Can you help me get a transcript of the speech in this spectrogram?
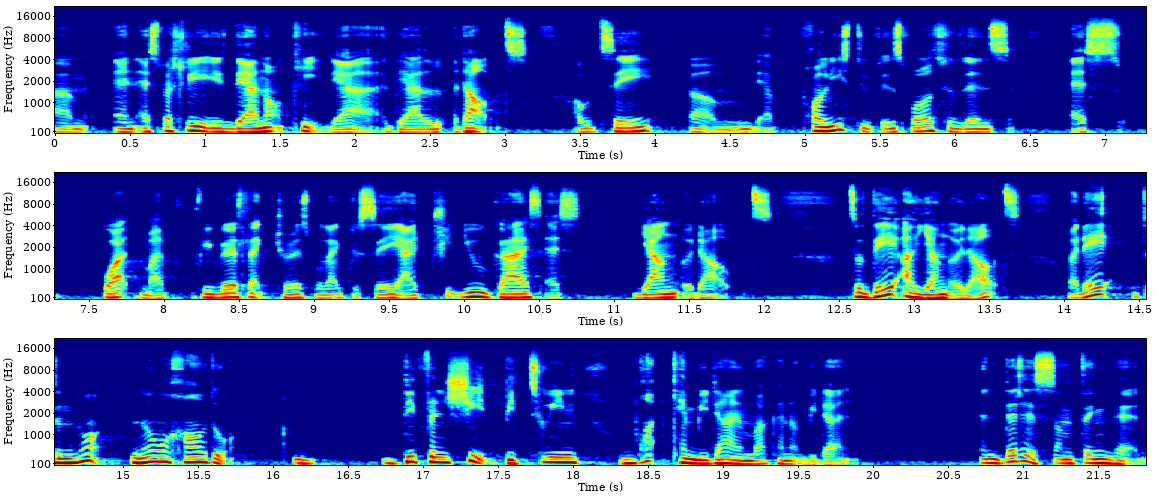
Um, and especially if they are not kids, they are they are adults. I would say um, they are poly students, poly students, as what my previous lecturers would like to say. I treat you guys as young adults. So they are young adults, but they do not know how to differentiate between what can be done and what cannot be done. And that is something that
